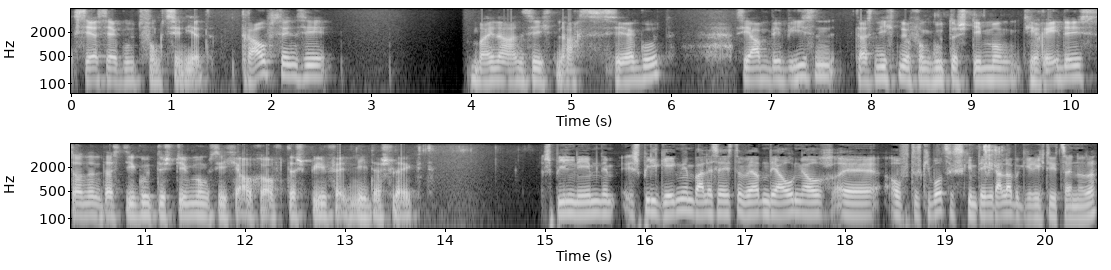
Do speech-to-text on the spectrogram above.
sehr, sehr gut funktioniert. Drauf sind sie meiner Ansicht nach sehr gut. Sie haben bewiesen, dass nicht nur von guter Stimmung die Rede ist, sondern dass die gute Stimmung sich auch auf das Spielfeld niederschlägt. Spiel, neben dem, Spiel gegen den Ball. Das heißt, da werden die Augen auch äh, auf das Geburtstagskind David Alaba gerichtet sein, oder?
